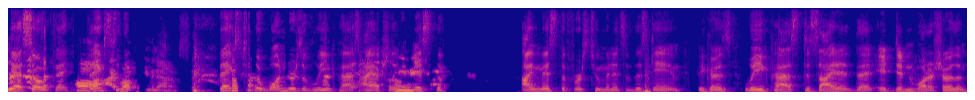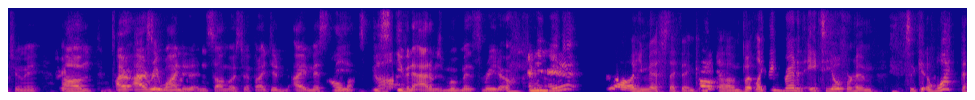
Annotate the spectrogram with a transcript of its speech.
Yeah, so th- Oh, thanks I to love the, Steven Adams. thanks to the wonders of League Pass, I actually missed the I missed the first two minutes of this game because League Pass decided that it didn't want to show them to me. Um, I, I rewinded it and saw most of it, but I did I missed Oh the, my the God. Steven Adams movement three to and he made it. Oh, he missed, I think. Okay. Um, but like they ran an ATO for him to get what the.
